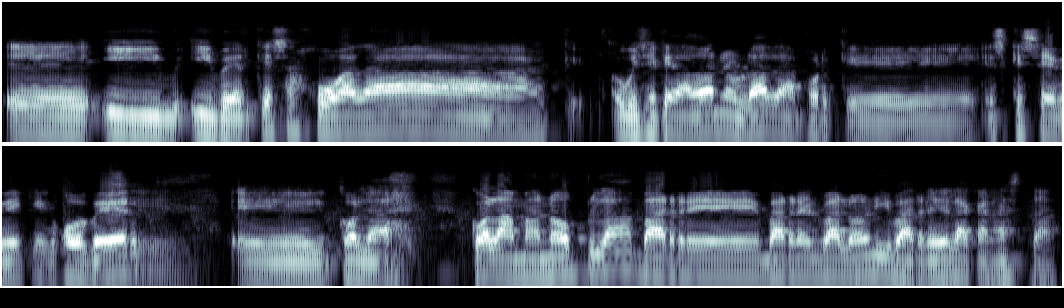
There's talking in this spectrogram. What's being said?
eh, y, ver que esa jugada hubiese quedado anulada, porque es que se ve que Gobert eh, con, la, con la manopla barre, barre el balón y barre la canasta.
